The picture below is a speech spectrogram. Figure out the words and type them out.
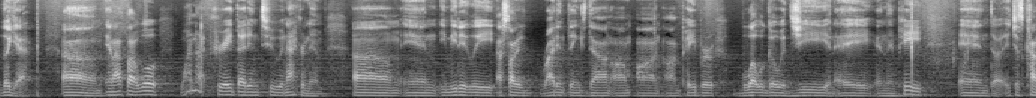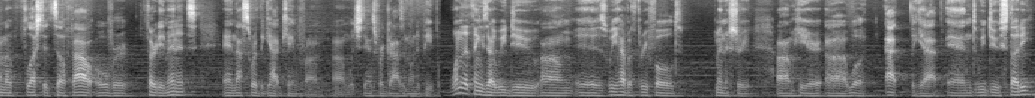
the Gap, um, and I thought, well, why not create that into an acronym? Um, and immediately I started writing things down on, on, on paper, what would go with G and A and then P, and uh, it just kind of flushed itself out over 30 minutes and that's where the gap came from um, which stands for god's anointed people. One of the things that we do um, is we have a threefold ministry um, here uh, well at the gap and we do study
